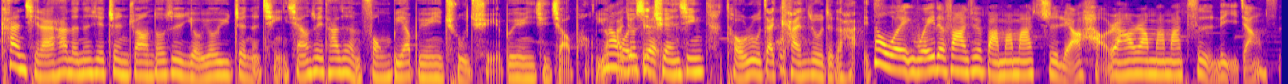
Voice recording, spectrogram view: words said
看起来她的那些症状都是有忧郁症的倾向，所以她是很封闭，她不愿意出去，也不愿意去交朋友，她就是全心投入在看住这个孩子。那我唯一的方法就是把妈妈治疗好，然后让妈妈自立，这样子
